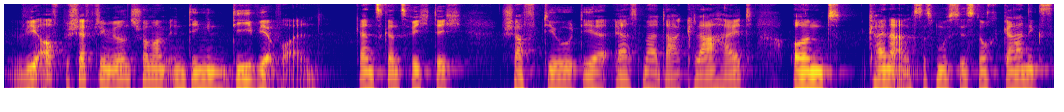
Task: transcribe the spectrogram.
wie oft beschäftigen wir uns schon mal in Dingen, die wir wollen? Ganz, ganz wichtig. Schaff du dir erstmal da Klarheit und keine Angst, das muss jetzt noch gar nichts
